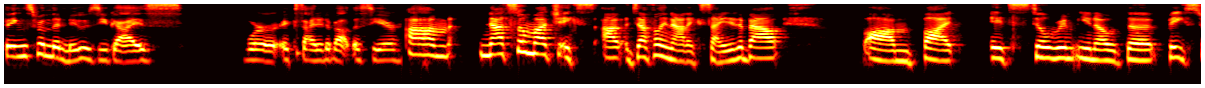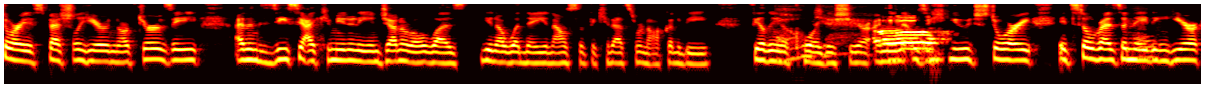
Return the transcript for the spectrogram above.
things from the news you guys were excited about this year? Um, not so much. Ex- uh, definitely not excited about. Um, but it's still, you know, the big story, especially here in North Jersey and in the DCI community in general, was you know when they announced that the cadets were not going to be fielding a Oh, corps this year. I mean, that was Oh. a huge story. It's still resonating here.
